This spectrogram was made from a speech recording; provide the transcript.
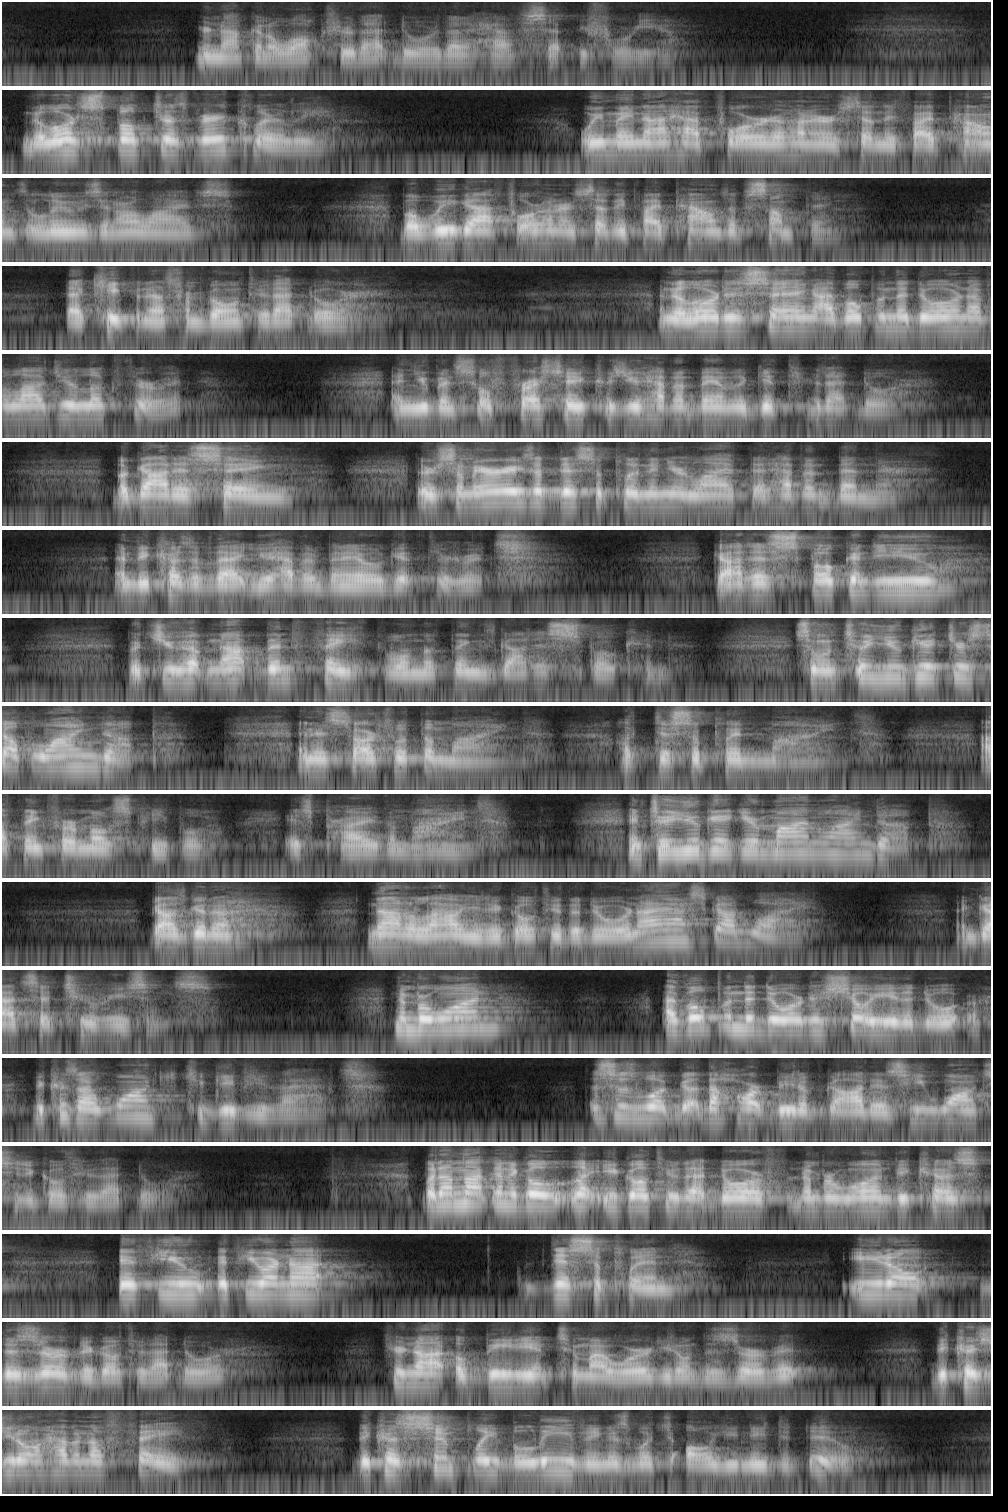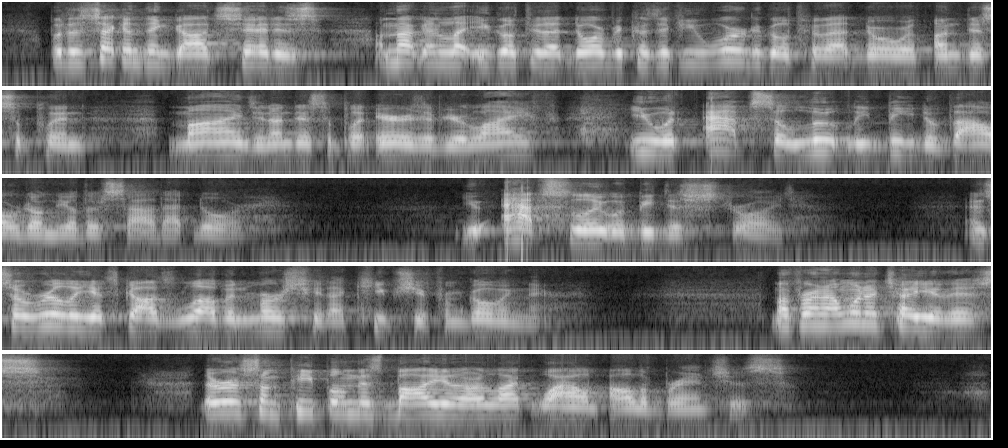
you're not going to walk through that door that I have set before you. And the Lord spoke to us very clearly. We may not have 475 pounds to lose in our lives, but we got 475 pounds of something that keeping us from going through that door. And the Lord is saying, I've opened the door and I've allowed you to look through it. And you've been so frustrated because you haven't been able to get through that door. But God is saying there's some areas of discipline in your life that haven't been there. And because of that, you haven't been able to get through it. God has spoken to you, but you have not been faithful in the things God has spoken. So until you get yourself lined up, and it starts with the mind, a disciplined mind. I think for most people, it's probably the mind. Until you get your mind lined up, God's going to not allow you to go through the door. And I asked God why. And God said two reasons. Number one, I've opened the door to show you the door because I want to give you that. This is what God, the heartbeat of God is. He wants you to go through that door. But I'm not going to go let you go through that door, number one, because if you, if you are not disciplined, you don't deserve to go through that door. If you're not obedient to my word, you don't deserve it because you don't have enough faith. Because simply believing is what all you need to do. But the second thing God said is, I'm not going to let you go through that door because if you were to go through that door with undisciplined minds and undisciplined areas of your life, you would absolutely be devoured on the other side of that door. You absolutely would be destroyed. And so, really, it's God's love and mercy that keeps you from going there. My friend, I want to tell you this. There are some people in this body that are like wild olive branches.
